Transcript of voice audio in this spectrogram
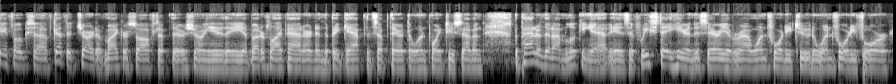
Okay, folks, uh, I've got the chart of Microsoft up there showing you the uh, butterfly pattern and the big gap that's up there at the 1.27. The pattern that I'm looking at is if we stay here in this area of around 142 to 144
